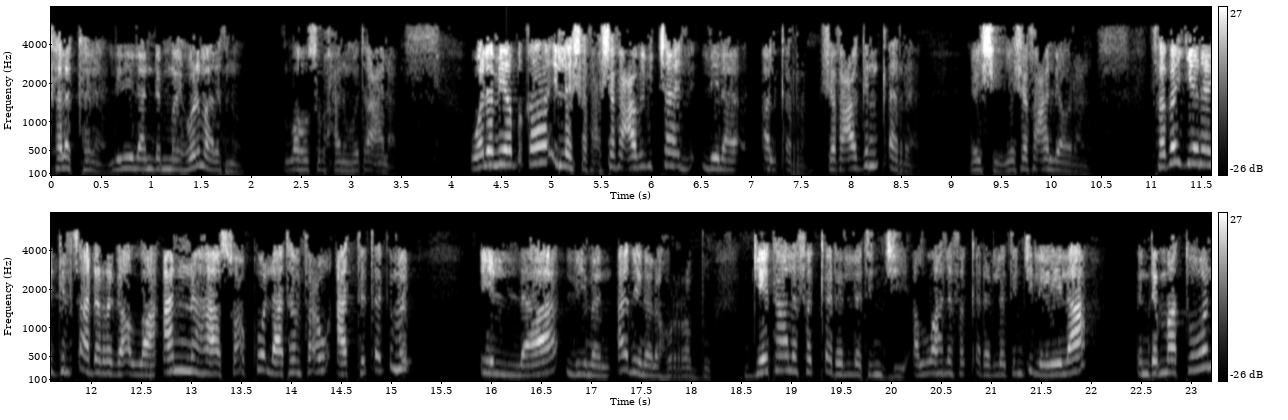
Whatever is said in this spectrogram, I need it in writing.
ከለከለ ለሌላ እንደማይሆን ማለት ነው። አላሁ ስብሓንሁ ወተዓላ ወለም የብቃ ኢለ ሸፍዓ ሸፍዓ ብቻ ሌላ አልቀረም ሸፍዓ ግን ቀረ እሺ የሸፍዓን ሊያወራ ነው ፈበየነ ግልጽ አደረገ አላህ አነሃ እሷ እኮ ላተንፈዑ አትጠቅምም ኢላ ሊመን አዚነ ለሁ ረቡ ጌታ ለፈቀደለት እንጂ አላህ ለፈቀደለት እንጂ ለሌላ እንደማትሆን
